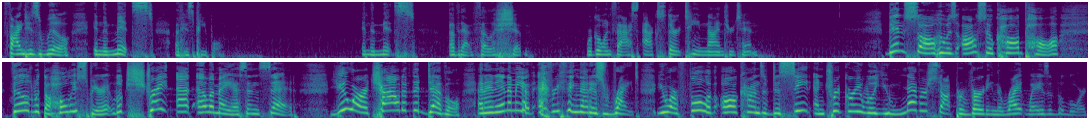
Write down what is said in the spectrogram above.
Find his will in the midst of his people, in the midst of that fellowship. We're going fast. Acts 13, 9 through 10. Then Saul, who was also called Paul, filled with the Holy Spirit, looked straight at Elymas and said, You are a child of the devil and an enemy of everything that is right. You are full of all kinds of deceit and trickery. Will you never stop perverting the right ways of the Lord?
